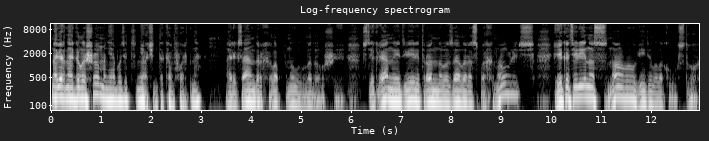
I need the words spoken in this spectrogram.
Наверное, голышом мне будет не очень-то комфортно». Александр хлопнул в ладоши. Стеклянные двери тронного зала распахнулись. Екатерина снова увидела лакусту.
